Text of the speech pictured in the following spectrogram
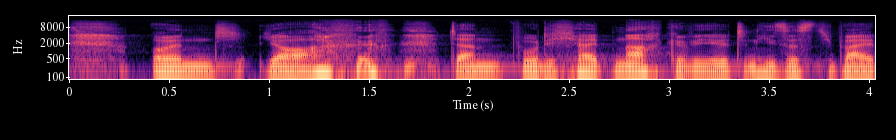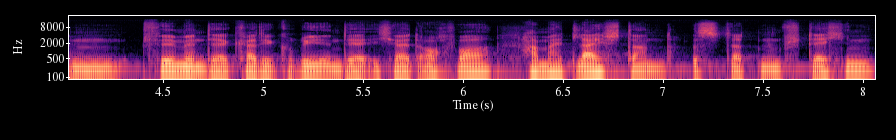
Und ja, dann wurde ich halt nachgewählt. Dann hieß es, die beiden Filme in der Kategorie, in der ich halt auch war, haben halt Gleichstand. Statt einem Stechen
